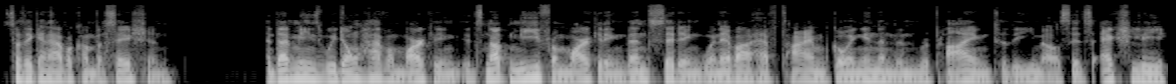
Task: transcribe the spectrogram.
so they can have a conversation. And that means we don't have a marketing. It's not me from marketing then sitting whenever I have time going in and then replying to the emails. It's actually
